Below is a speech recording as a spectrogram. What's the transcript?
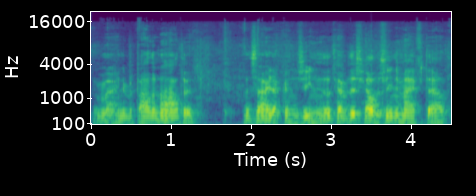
maar in een bepaalde mate, dan zou je dat kunnen zien. En dat hebben dus helderzienden mij verteld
